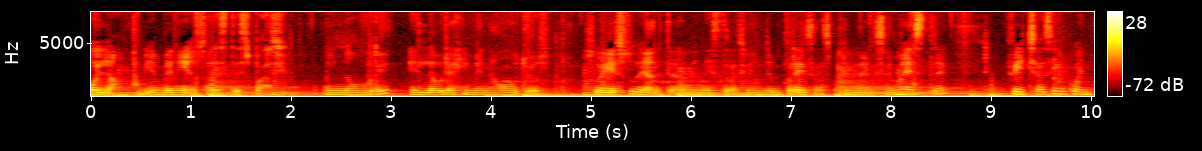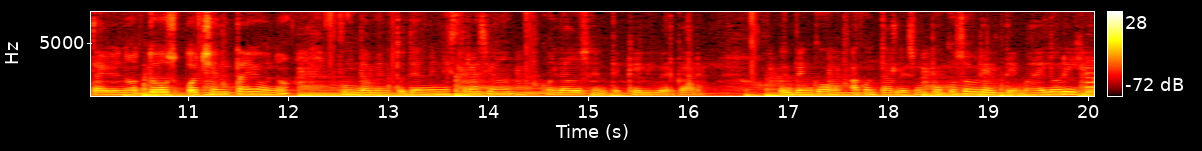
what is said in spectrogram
Hola, bienvenidos a este espacio. Mi nombre es Laura Jimena Hoyos, soy estudiante de Administración de Empresas, primer semestre, ficha 51281, Fundamentos de Administración, con la docente Kelly Vergara. Hoy vengo a contarles un poco sobre el tema del origen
